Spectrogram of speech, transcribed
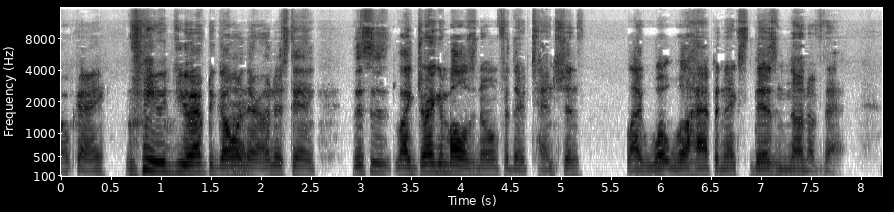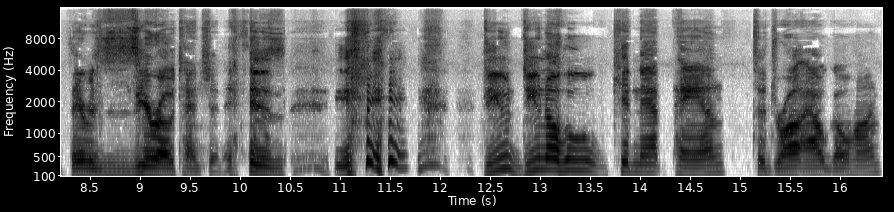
okay? You you have to go in there understanding this is like dragon ball is known for their tension. Like what will happen next? There's none of that. There is zero tension. It is do you do you know who kidnapped pan to draw out gohan?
